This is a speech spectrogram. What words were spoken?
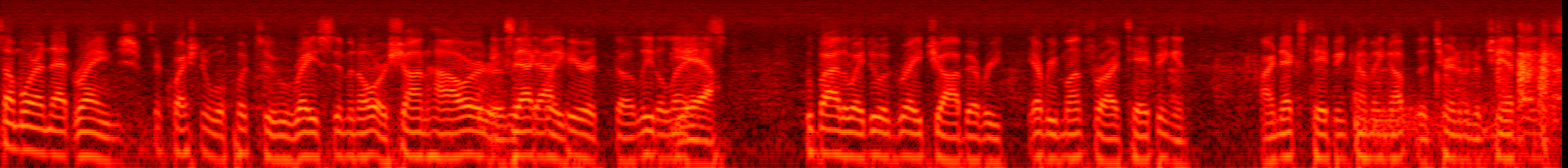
somewhere in that range. It's a question we'll put to Ray Simino or Sean Howard or the staff here at uh, Leda Lanes, Yeah. who, by the way, do a great job every every month for our taping. And our next taping coming up, the Tournament of Champions.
